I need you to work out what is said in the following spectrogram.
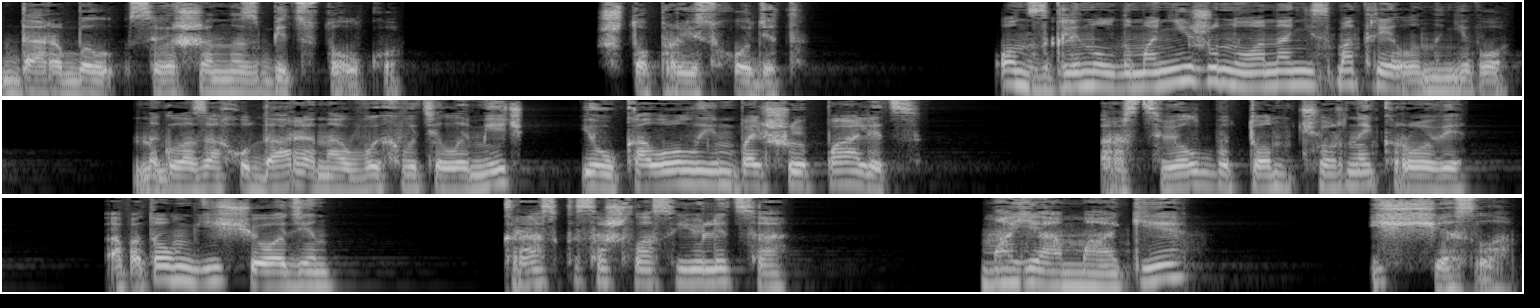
Дара был совершенно сбит с толку. «Что происходит?» Он взглянул на Манижу, но она не смотрела на него. На глазах удара она выхватила меч и уколола им большой палец. Расцвел бутон черной крови. А потом еще один. Краска сошла с ее лица. «Моя магия исчезла.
